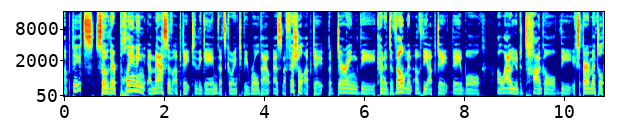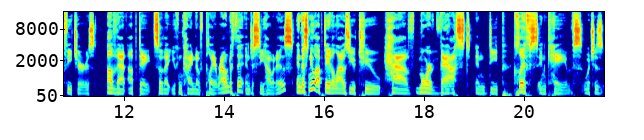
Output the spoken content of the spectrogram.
updates. So they're planning a massive update to the game that's going to be rolled out as an official update. But during the kind of development of the update, they will allow you to toggle the experimental features of that update so that you can kind of play around with it and just see how it is. And this new update allows you to have more vast and deep cliffs and caves, which is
